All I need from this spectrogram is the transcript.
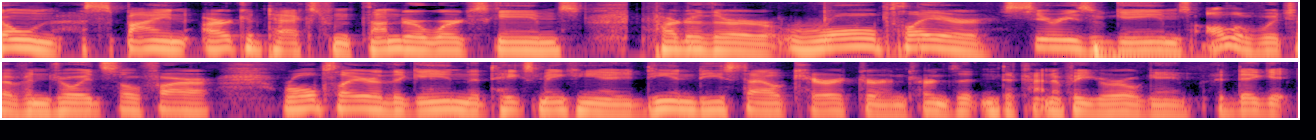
Stone Spine Architects from Thunderworks Games, part of their Roll Player series of games, all of which I've enjoyed so far. Roll Player, the game that takes making a D&D style character and turns it into kind of a Euro game. I dig it.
